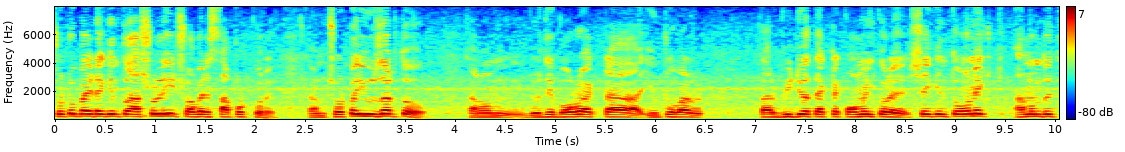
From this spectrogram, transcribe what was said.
ছোটো ভাইটা কিন্তু আসলেই সবাই সাপোর্ট করে। কারণ ছোট ইউজার তো। কারণ যদি বড় একটা ইউটিউবার তার ভিডিওতে একটা কমেন্ট করে, সে কিন্তু অনেক আনন্দিত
